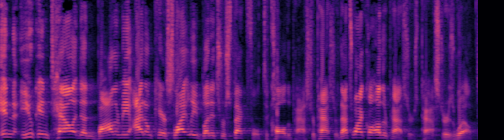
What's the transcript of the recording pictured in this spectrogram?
and you can tell it doesn't bother me. I don't care slightly, but it's respectful to call the pastor pastor. That's why I call other pastors pastor as well.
